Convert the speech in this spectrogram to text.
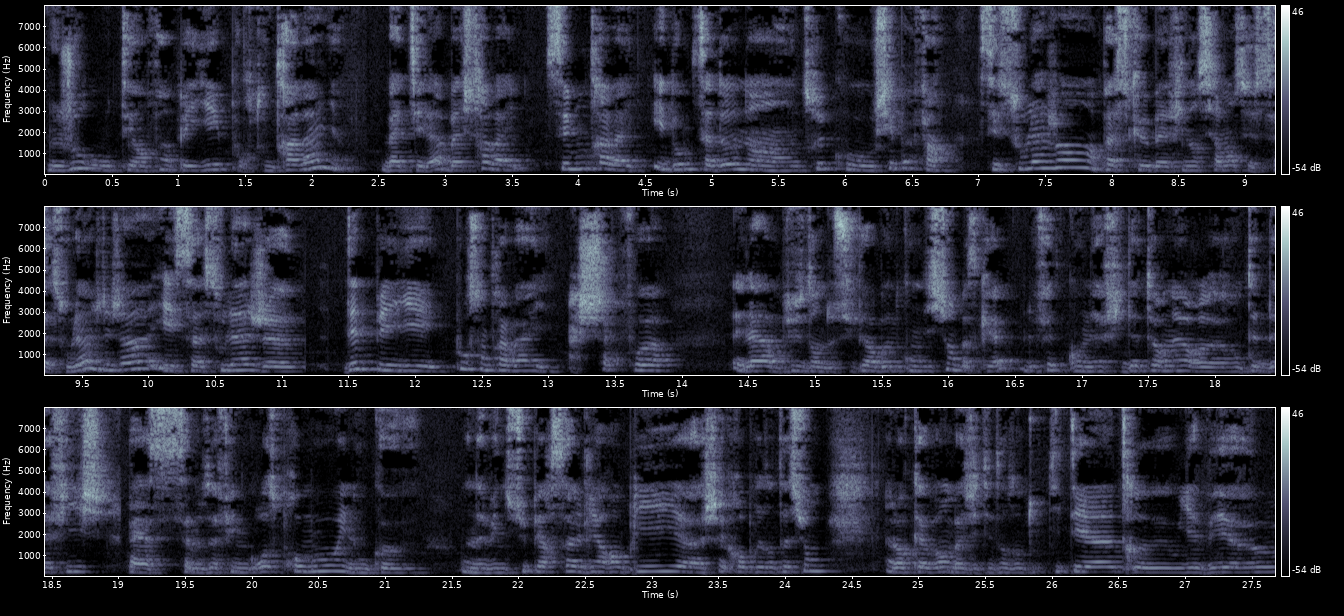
le jour où t'es enfin payé pour ton travail, bah t'es là, bah je travaille, c'est mon travail. Et donc ça donne un truc où, je sais pas, enfin, c'est soulageant, parce que bah, financièrement ça soulage déjà, et ça soulage euh, d'être payé pour son travail à chaque fois. Et là, en plus, dans de super bonnes conditions, parce que le fait qu'on ait Affida Turner euh, en tête d'affiche, bah, ça nous a fait une grosse promo, et donc euh, on avait une super salle bien remplie à chaque représentation. Alors qu'avant, bah, j'étais dans un tout petit théâtre euh, où il y avait euh,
